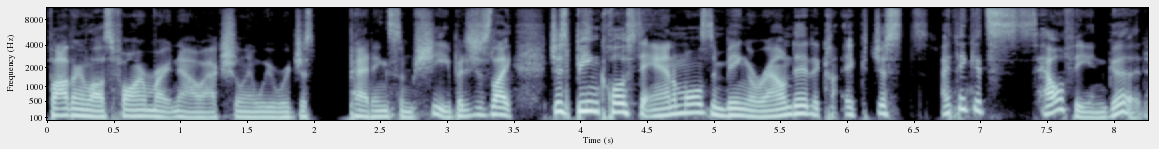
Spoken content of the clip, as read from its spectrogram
father-in-law's farm right now, actually, and we were just petting some sheep. It's just like just being close to animals and being around it. It, it just I think it's healthy and good.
